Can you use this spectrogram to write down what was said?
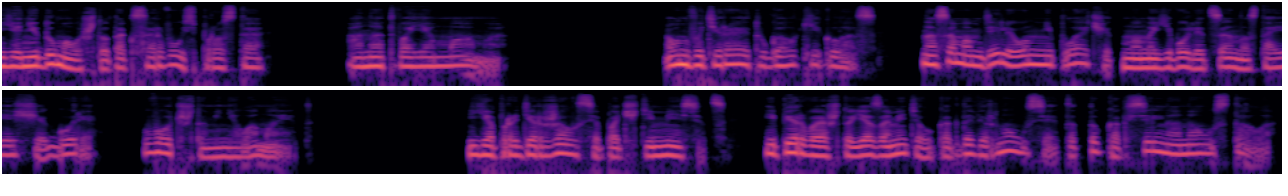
Я не думал, что так сорвусь, просто... Она твоя мама. Он вытирает уголки глаз. На самом деле он не плачет, но на его лице настоящее горе. Вот что меня ломает. Я продержался почти месяц — и первое, что я заметил, когда вернулся, это то, как сильно она устала.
